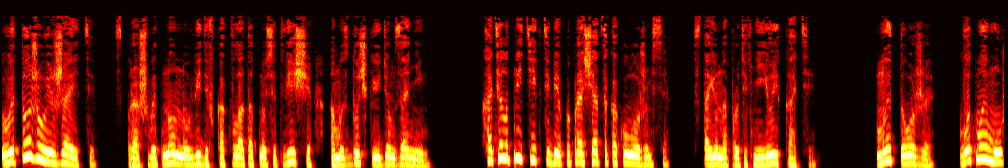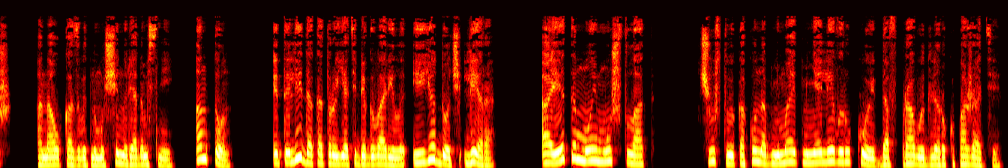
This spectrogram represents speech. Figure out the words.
«Вы тоже уезжаете?» – спрашивает Нонна, увидев, как Влад относит вещи, а мы с дочкой идем за ним. «Хотела прийти к тебе, попрощаться, как уложимся». Стою напротив нее и Кати. «Мы тоже. Вот мой муж», – она указывает на мужчину рядом с ней. «Антон. Это Лида, о которой я тебе говорила, и ее дочь Лера. А это мой муж Влад. Чувствую, как он обнимает меня левой рукой, дав правую для рукопожатия.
